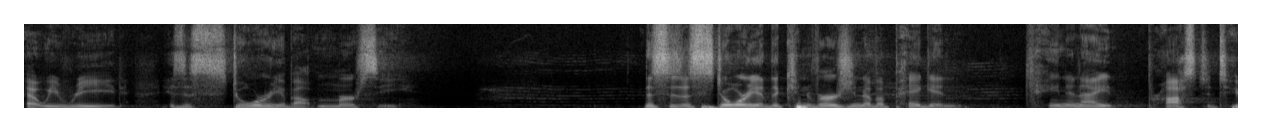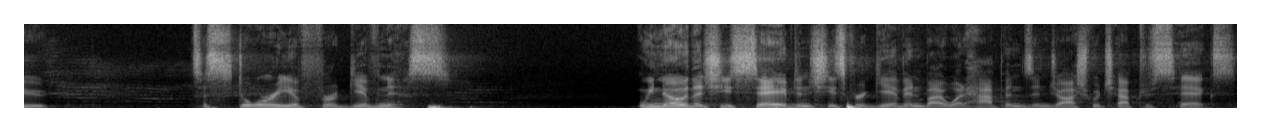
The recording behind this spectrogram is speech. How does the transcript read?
that we read is a story about mercy. This is a story of the conversion of a pagan, Canaanite prostitute. It's a story of forgiveness. We know that she's saved and she's forgiven by what happens in Joshua chapter 6.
